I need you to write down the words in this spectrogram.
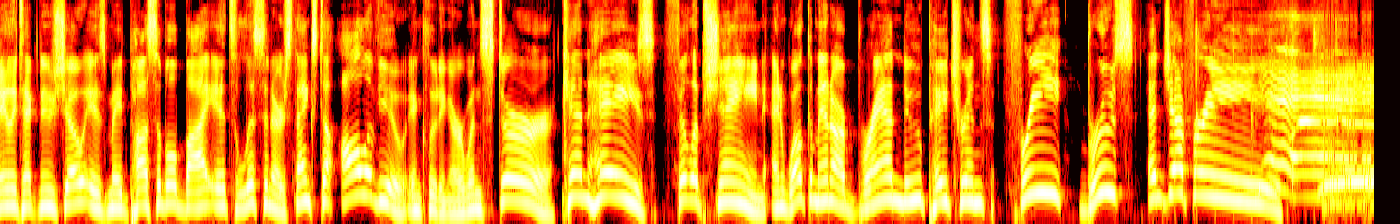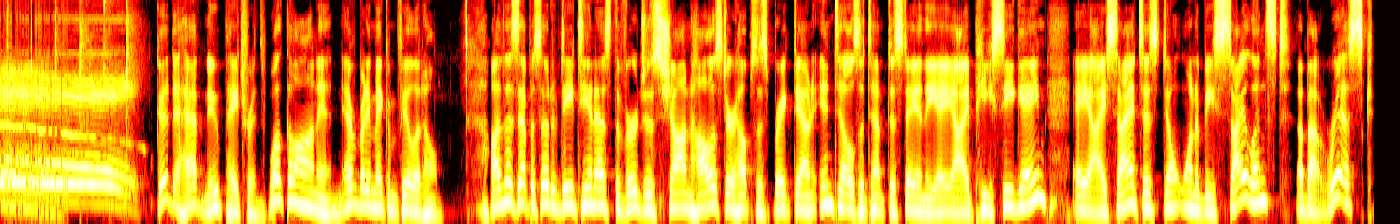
Daily Tech News Show is made possible by its listeners. Thanks to all of you, including Erwin Sturr, Ken Hayes, Philip Shane, and welcome in our brand new patrons, Free, Bruce, and Jeffrey. Yay! Good to have new patrons. Welcome on in. Everybody make them feel at home. On this episode of DTNS, The Verge's Sean Hollister helps us break down Intel's attempt to stay in the AI PC game. AI scientists don't want to be silenced about risk,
